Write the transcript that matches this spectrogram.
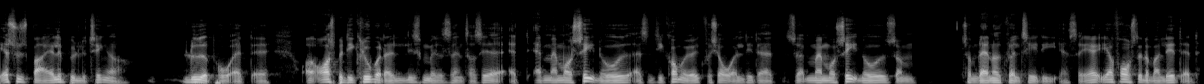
Jeg synes bare, at alle bølgetinger lyder på, at, øh, og også med de klubber, der ligesom melder sig interesseret, at, at man må se noget, altså de kommer jo ikke for sjov alle de der, så man må se noget, som, som der er noget kvalitet i. Altså jeg, jeg forestiller mig lidt, at,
